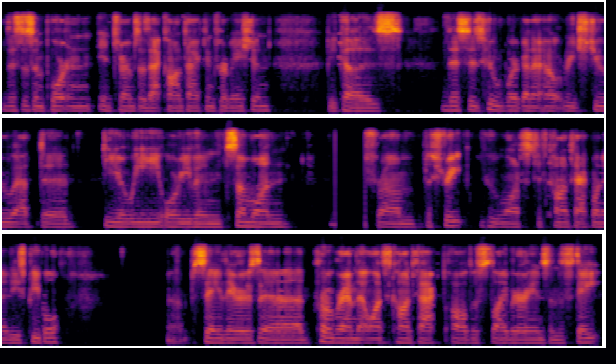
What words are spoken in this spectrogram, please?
This is important in terms of that contact information because this is who we're going to outreach to at the DOE or even someone from the street who wants to contact one of these people. Um, say there's a program that wants to contact all the librarians in the state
